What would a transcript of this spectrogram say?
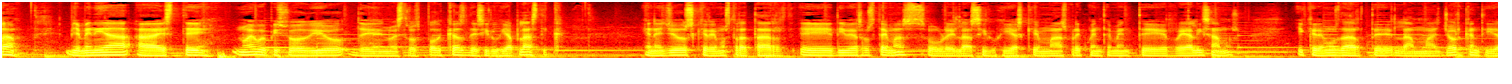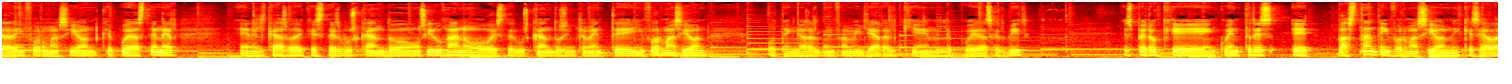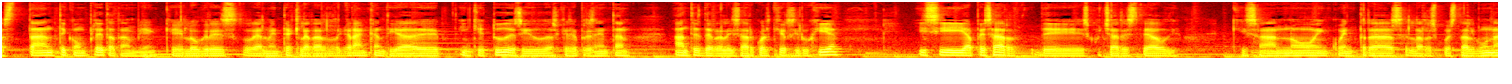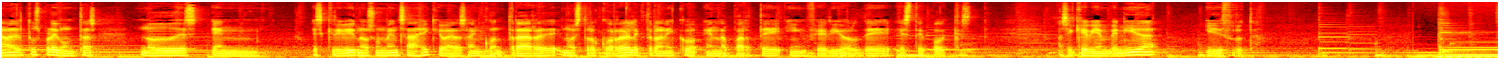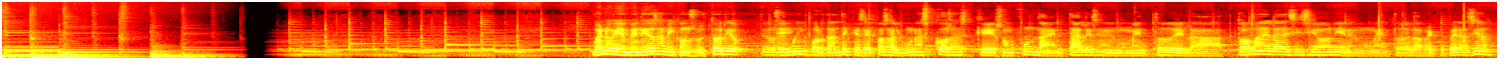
Hola, bienvenida a este nuevo episodio de nuestros podcasts de cirugía plástica. En ellos queremos tratar eh, diversos temas sobre las cirugías que más frecuentemente realizamos y queremos darte la mayor cantidad de información que puedas tener en el caso de que estés buscando un cirujano o estés buscando simplemente información o tengas algún familiar al quien le pueda servir. Espero que encuentres eh, bastante información y que sea bastante completa también, que logres realmente aclarar la gran cantidad de inquietudes y dudas que se presentan antes de realizar cualquier cirugía. Y si a pesar de escuchar este audio quizá no encuentras la respuesta a alguna de tus preguntas, no dudes en escribirnos un mensaje que vas a encontrar eh, nuestro correo electrónico en la parte inferior de este podcast. Así que bienvenida y disfruta. Bueno, bienvenidos a mi consultorio. Es muy importante que sepas algunas cosas que son fundamentales en el momento de la toma de la decisión y en el momento de la recuperación.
